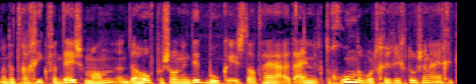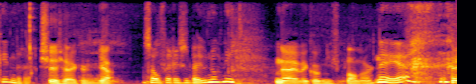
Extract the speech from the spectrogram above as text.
Maar de tragiek van deze man, de hoofdpersoon in dit boek... is dat hij uiteindelijk te gronden wordt gericht door zijn eigen kinderen. Zeer zeker, ja. Zover is het bij u nog niet. Nee, dat heb ik ook niet van plan hoor. Nee, hè?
